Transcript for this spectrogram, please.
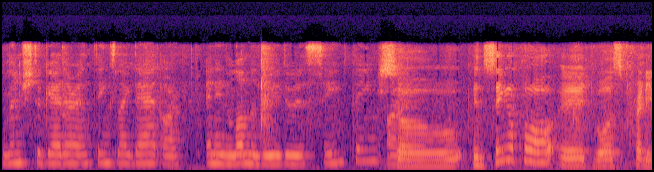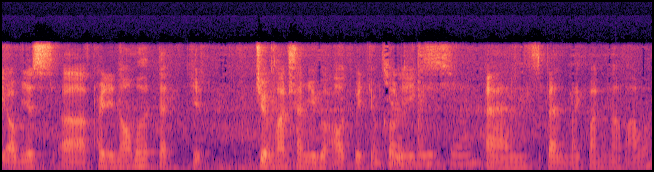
lunch together and things like that, or and in London, do you do the same thing? Or? So in Singapore, it was pretty obvious, uh, pretty normal that you, during lunchtime you go out with your With your colleagues colleagues, yeah. and spend like one and a half hour,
